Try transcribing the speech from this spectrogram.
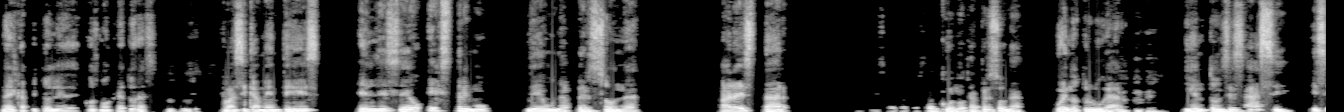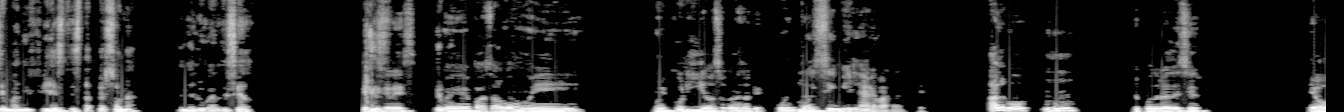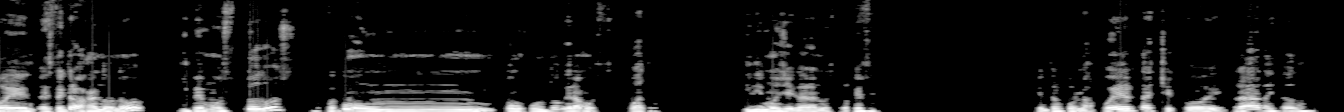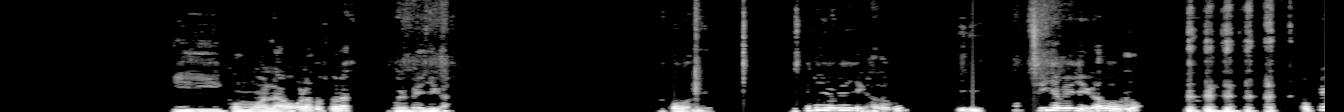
en el capítulo de Cosmocreaturas. Ujú. Básicamente es el deseo extremo de una persona para estar con otra persona o en otro lugar y entonces hace que se manifieste esta persona en el lugar deseado. ¿Qué ¿Qué crees? ¿Qué? Me pasó algo muy, muy curioso con eso que cuentas. Muy similar, bastante. Algo, ujú, te podría decir. yo eh, estoy trabajando, ¿no? Y vemos todos, fue como un conjunto, éramos cuatro. Y vimos llegar a nuestro jefe. Entró por la puerta, checó de entrada y todo. Y como a la hora, dos horas, vuelve a llegar. Como de, es que no ya había llegado, güey. Ujú. "Ah, Sí, ya había llegado, ¿no? ok.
